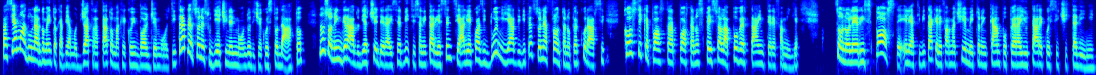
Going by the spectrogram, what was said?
Passiamo ad un argomento che abbiamo già trattato ma che coinvolge molti. Tre persone su dieci nel mondo, dice questo dato, non sono in grado di accedere ai servizi sanitari essenziali e quasi due miliardi di persone affrontano per curarsi costi che posta, portano spesso alla povertà intere famiglie. Sono le risposte e le attività che le farmacie mettono in campo per aiutare questi cittadini?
